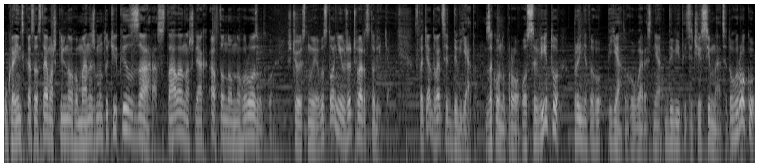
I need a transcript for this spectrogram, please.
українська система шкільного менеджменту тільки зараз стала на шлях автономного розвитку, що існує в Естонії вже чверть століття. Стаття 29 закону про освіту прийнятого 5 вересня 2017 року,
